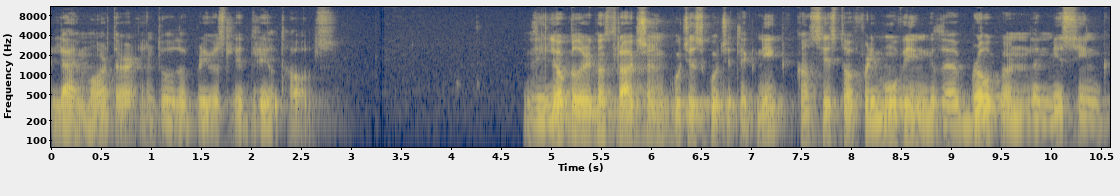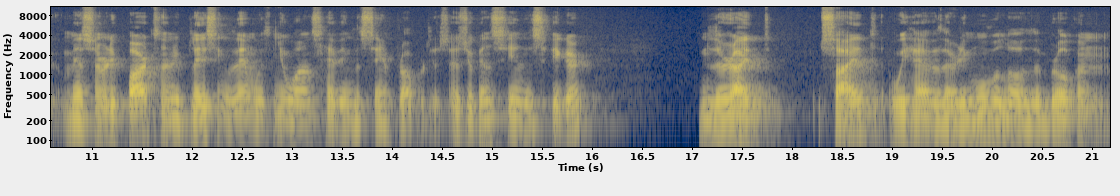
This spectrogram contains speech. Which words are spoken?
lime mortar into the previously drilled holes. The local reconstruction Cuci-Scuci technique consists of removing the broken and missing masonry parts and replacing them with new ones having the same properties. As you can see in this figure, in the right side we have the removal of the broken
